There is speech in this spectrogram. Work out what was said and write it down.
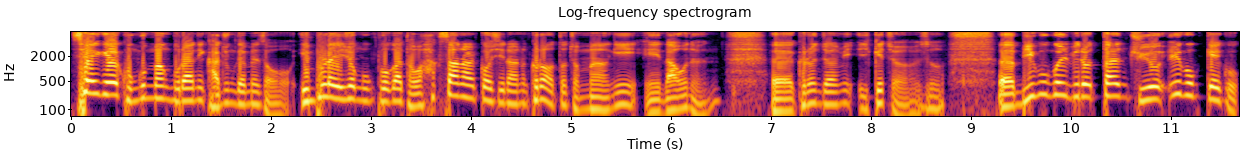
세계 공급망 불안이 가중되면서 인플레이션 공포가 더 확산할 것이라는 그런 어떤 전망이 나오는 그런 점이 있겠죠. 그래서 어, 미국을 비롯한 주요 7개국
